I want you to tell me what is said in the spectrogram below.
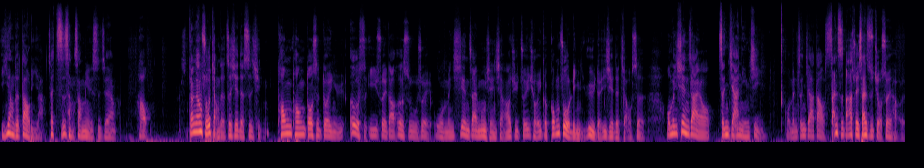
一样的道理啊，在职场上面也是这样。好，刚刚所讲的这些的事情，通通都是对于二十一岁到二十五岁，我们现在目前想要去追求一个工作领域的一些的角色。我们现在哦，增加年纪。我们增加到三十八岁、三十九岁好了，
